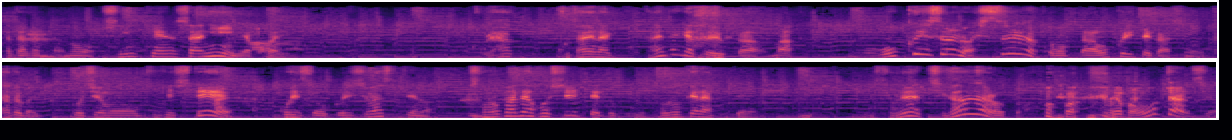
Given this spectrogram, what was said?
方々の真剣さに、やっぱり、これは答えなきゃ、答えなきゃというか、まあ、お送りするのは失礼だと思った。ら、お送りっていうか、その、例えばご注文をお聞きして、はい、後日お送りしますっていうのは、その場で欲しいって時に届けなくて、それは違うだろうと、やっぱ思ったんですよ。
